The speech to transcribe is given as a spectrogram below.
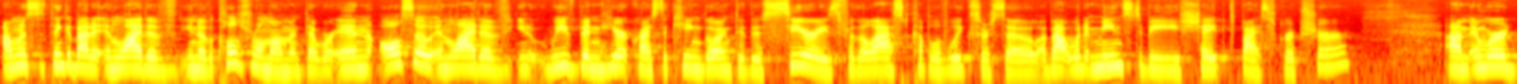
I want us to think about it in light of you know the cultural moment that we're in. Also in light of you know we've been here at Christ the King going through this series for the last couple of weeks or so about what it means to be shaped by Scripture, um, and we're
